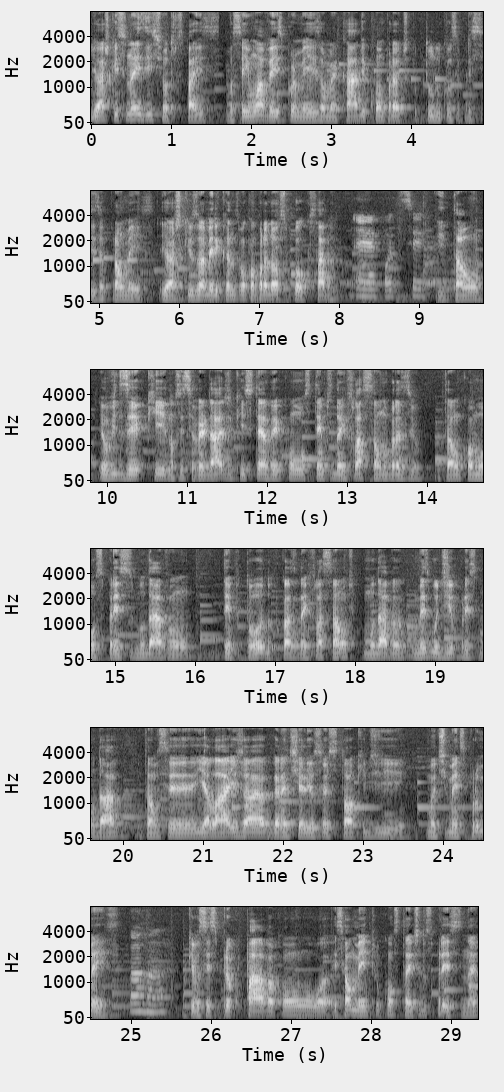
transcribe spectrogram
Eu acho que isso não existe em outros países. Você ir uma vez por mês ao mercado e compra, tipo, tudo que você precisa para um mês. E eu acho que os americanos vão comprando aos poucos, sabe? É, pode ser. Então, eu ouvi dizer que, não sei se é verdade, que isso tem a ver com os tempos da inflação no Brasil. Então, como os preços mudavam o tempo todo por causa da inflação, tipo, mudava no mesmo dia o preço mudava. Então você ia lá e já garantia ali o seu estoque de mantimentos por mês. Aham, Porque você se preocupava com esse aumento constante dos preços, né?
